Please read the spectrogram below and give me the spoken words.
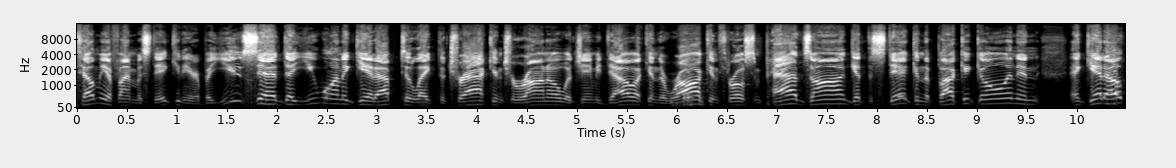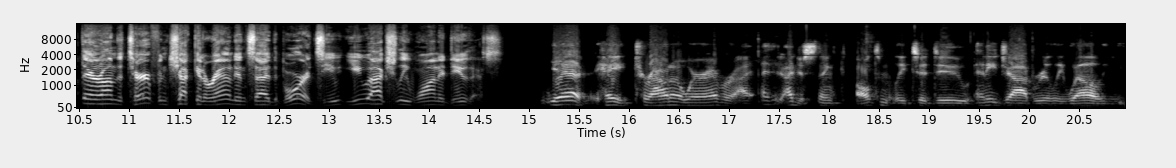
tell me if I'm mistaken here, but you said that you want to get up to like the track in Toronto with Jamie Dawick and the Rock and throw some pads on, get the stick and the bucket going, and and get out there on the turf and chuck it around inside the boards. You you actually want to do this? Yeah. Hey, Toronto, wherever. I I just think ultimately to do any job really well, you,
